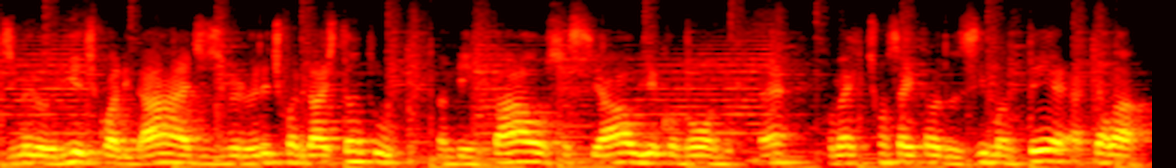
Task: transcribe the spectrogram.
de melhoria de qualidade, de melhoria de qualidade tanto ambiental, social e econômica, né? Como é que a gente consegue traduzir, manter aquela,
